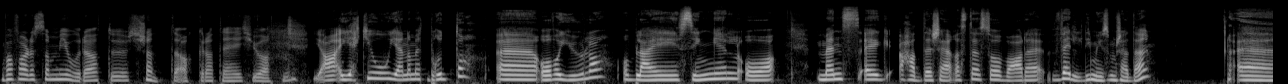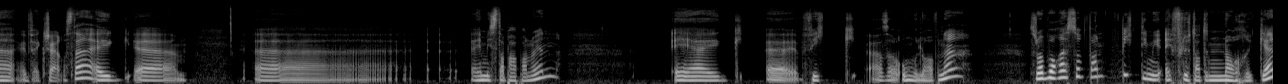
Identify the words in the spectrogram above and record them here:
Hva var det som gjorde at du skjønte akkurat det i 2018? Ja, jeg gikk jo gjennom et brudd da, eh, over jula og ble singel. Og mens jeg hadde kjæreste, så var det veldig mye som skjedde. Eh, jeg fikk kjæreste. Jeg eh, eh, Jeg mista pappaen min. Jeg eh, fikk altså ungelovene. Så det var bare så vanvittig mye Jeg flytta til Norge.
